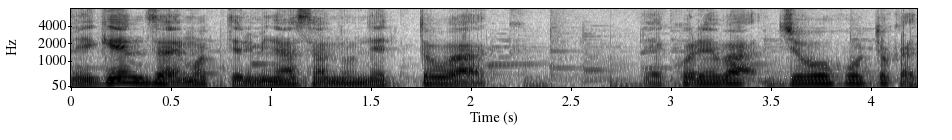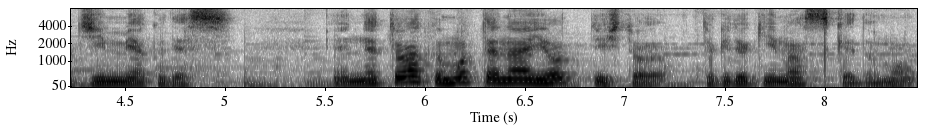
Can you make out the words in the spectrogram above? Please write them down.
現在持っている皆さんのネットワーク、これは情報とか人脈です、ネットワーク持ってないよっていう人時々いますけども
